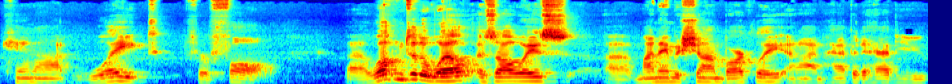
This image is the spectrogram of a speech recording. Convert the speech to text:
cannot wait for fall. Uh, welcome to the Well. As always, uh, my name is Sean Barkley, and I'm happy to have you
